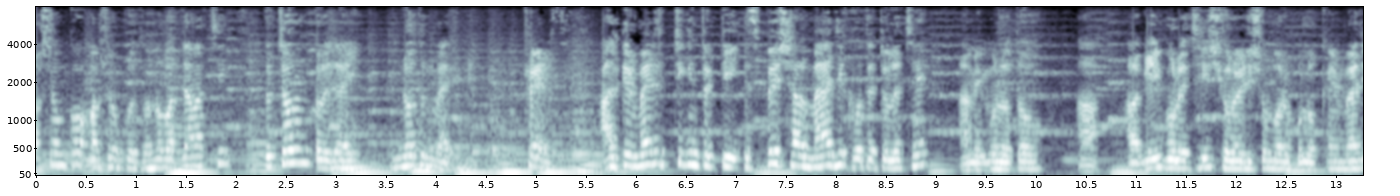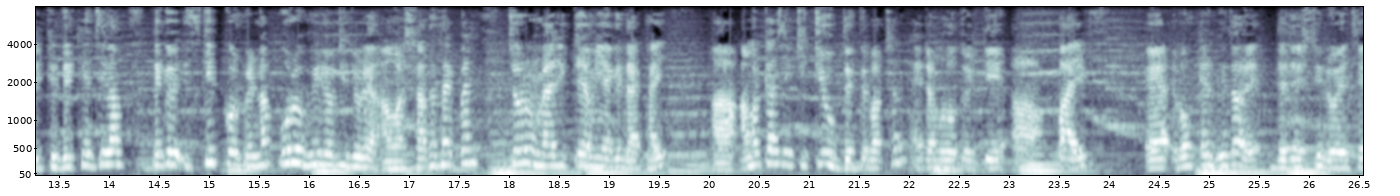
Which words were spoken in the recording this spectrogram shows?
অসংখ্য অসংখ্য ধন্যবাদ জানাচ্ছি। তো চলুন চলে যাই নতুন ম্যাজিকে ফ্রেন্ডস আজকের ম্যাজিকটি কিন্তু একটি স্পেশাল ম্যাজিক হতে চলেছে। আমি মূলত আগেই বলেছি, ষোলোই ডিসেম্বর উপলক্ষে আমি ম্যাজিকটি দেখিয়েছিলাম দেখে স্কিপ করবেন না, পুরো ভিডিওটি জুড়ে আমার সাথে থাকবেন। চলুন ম্যাজিকটি আমি আগে দেখাই। আমার কাছে একটি টিউব দেখতে পাচ্ছেন, এটা মূলত একটি পাইপ এবং এর ভিতরে যে জিনিসটি রয়েছে,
